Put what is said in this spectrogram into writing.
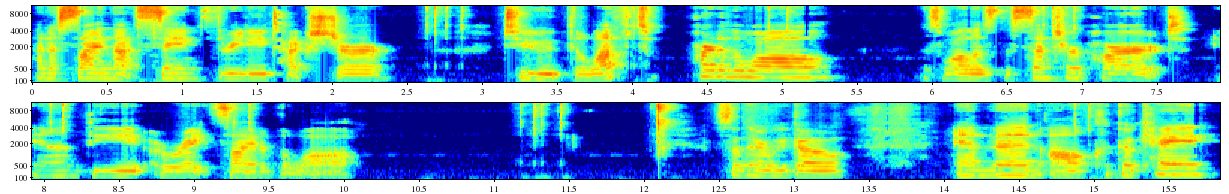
and assign that same 3D texture to the left part of the wall, as well as the center part and the right side of the wall. So there we go. And then I'll click OK,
